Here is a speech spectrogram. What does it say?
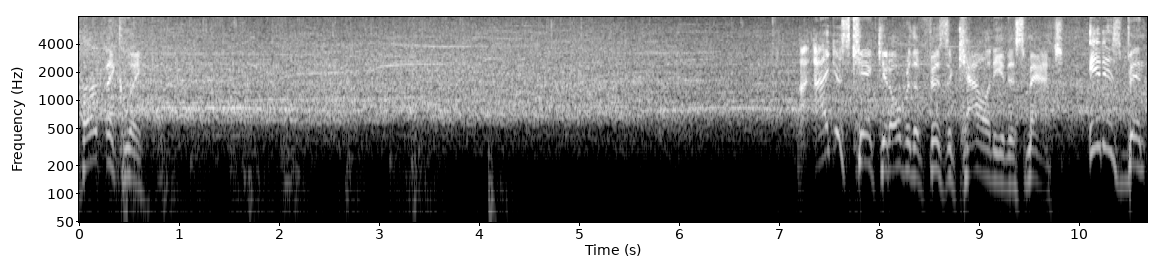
perfectly. Just can't get over the physicality of this match. It has been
